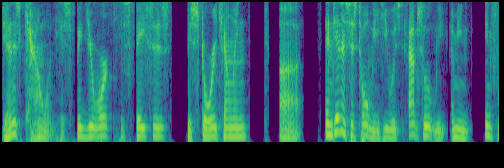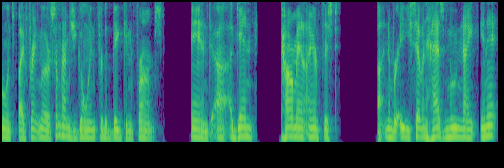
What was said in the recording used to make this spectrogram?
Denys Cowan, his figure work, his faces, his storytelling. Uh, and Denys has told me he was absolutely, I mean, influenced by Frank Miller. Sometimes you go in for the big confirms. And uh, again, Power Man Iron Fist uh, number 87 has Moon Knight in it.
